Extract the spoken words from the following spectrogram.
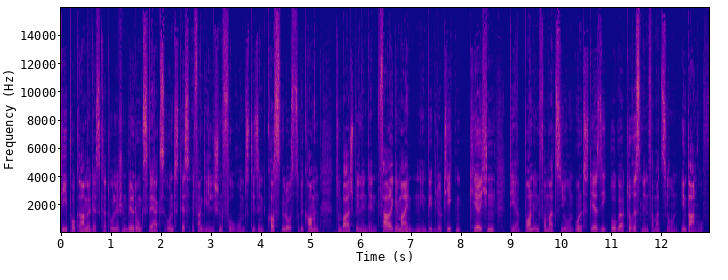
Die Programme des Katholischen Bildungswerks und des Evangelischen Forums, die sind kostenlos zu bekommen, zum Beispiel in den Pfarrgemeinden, in Bibliotheken, Kirchen, der Bonn-Information und der Siegburger Touristeninformation im Bahnhof.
